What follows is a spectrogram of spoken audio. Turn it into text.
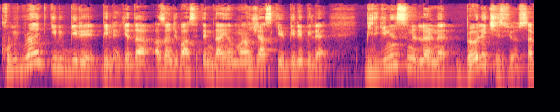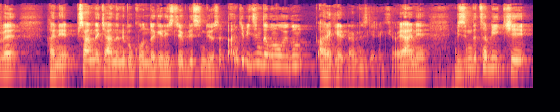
Kobe Bryant gibi biri bile ya da az önce bahsettiğim Daniel Manjas gibi biri bile bilginin sınırlarını böyle çiziyorsa ve hani sen de kendini bu konuda geliştirebilirsin diyorsa bence bizim de buna uygun hareket etmemiz gerekiyor. Yani bizim de tabii ki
